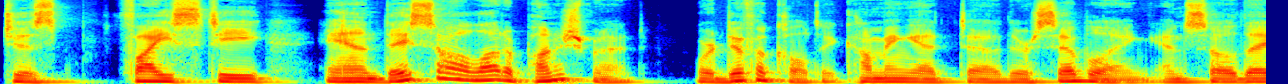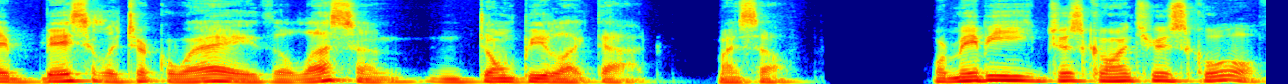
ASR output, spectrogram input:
just feisty. And they saw a lot of punishment or difficulty coming at uh, their sibling. And so they basically took away the lesson don't be like that myself. Or maybe just going through school,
